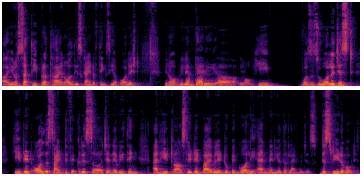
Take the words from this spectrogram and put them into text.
uh, you know, sati pratha and all these kind of things. He abolished. You know, William Carey, uh, you know, he was a zoologist. He did all the scientific research and everything, and he translated Bible into Bengali and many other languages. Just read about him.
